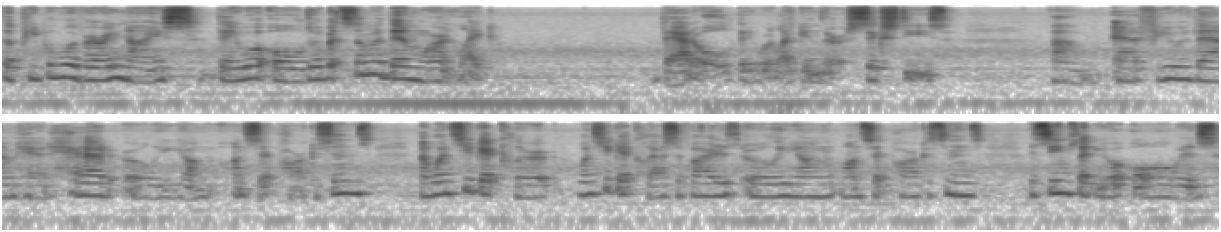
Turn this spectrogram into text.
the people were very nice. They were older, but some of them weren't like that old. They were like in their 60s. Um, and a few of them had had early young onset Parkinson's. And once you get clear, once you get classified as early young onset Parkinson's, it seems that you're always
